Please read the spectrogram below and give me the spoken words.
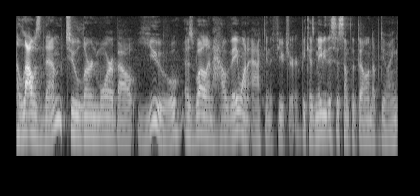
allows them to learn more about you as well and how they want to act in the future. Because maybe this is something they'll end up doing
